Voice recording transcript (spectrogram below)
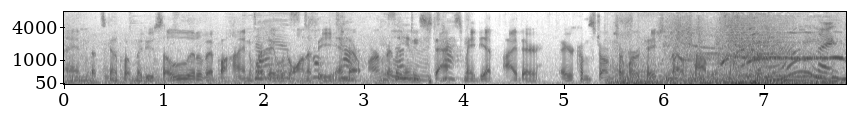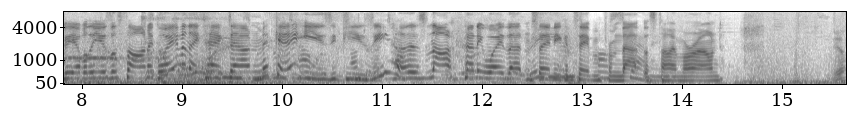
And that's going to put Medusa a little bit behind where they would want to be. And there aren't really any stacks attack. made yet either. Here comes Stormstorm rotation though. Top. They'll be able to use a Sonic Wave and they take down Mickey. Easy peasy. There's not any way that Insane you can save him from that this time around. Yeah,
